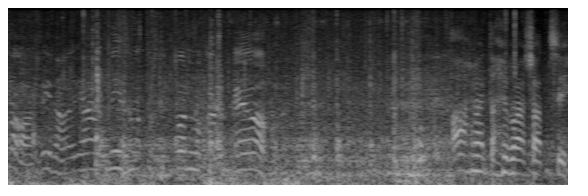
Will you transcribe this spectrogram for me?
No, siinä on ihan niin sanotusti pannukarkea ahve. Ahventa hyvä satsi.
